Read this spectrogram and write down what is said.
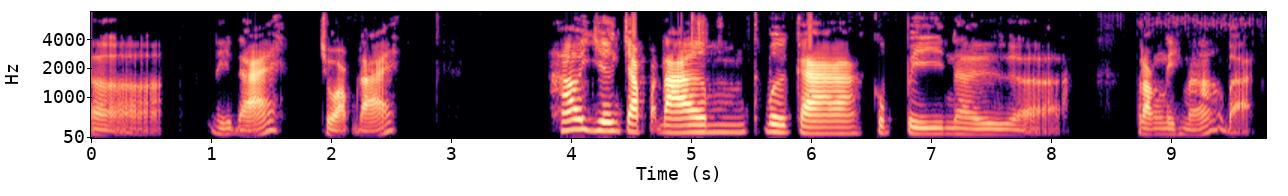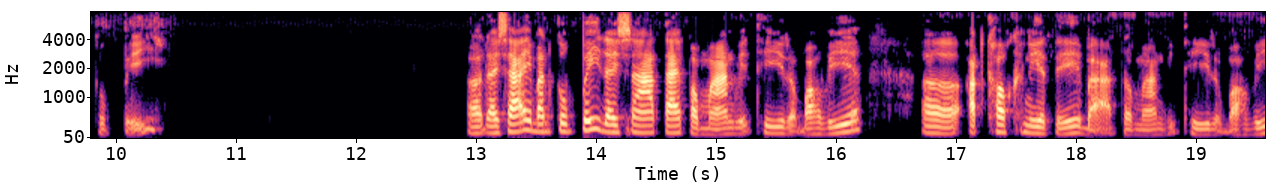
អឺនេះដែរជាប់ដែរហហើយយើងចាប់ផ្ដើមធ្វើការ copy នៅត្រង់នេះមកបាទ copy ដោយសារអីបាន copy ដោយសារតែប្រមាណវិធីរបស់វាអឺអត់ខុសគ្នាទេ បាទប្រមាណវិធីរបស់វា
